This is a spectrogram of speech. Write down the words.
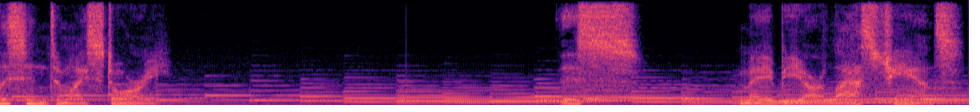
listen to my story. This may be our last chance.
